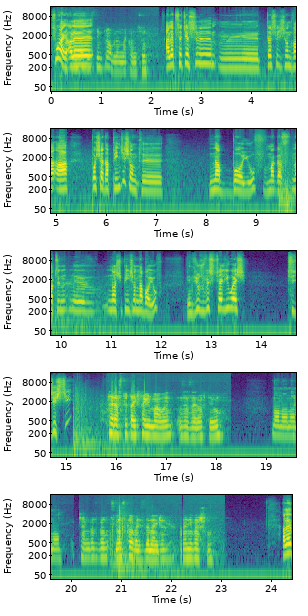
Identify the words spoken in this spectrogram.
Słuchaj, Będzie ale, z tym problem na końcu. ale przecież y, mm, T-62A posiada 50 y, nabojów w magaz... Znaczy y, nosi 50 nabojów, więc już wystrzeliłeś 30? Teraz tutaj fail mały, za zero w tył. No, no, no, no. Chciałem go zgą- zgąskować z damage'em, ale nie weszło. Ale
